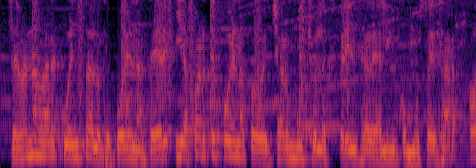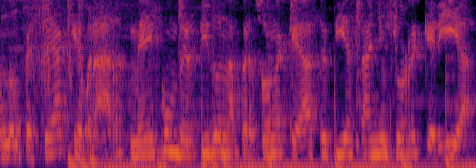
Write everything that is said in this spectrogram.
se van a dar cuenta de lo que pueden hacer y aparte pueden aprovechar mucho la experiencia de alguien como César. Cuando empecé a quebrar, me he convertido en la persona que hace 10 años yo requería.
